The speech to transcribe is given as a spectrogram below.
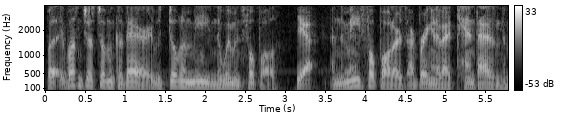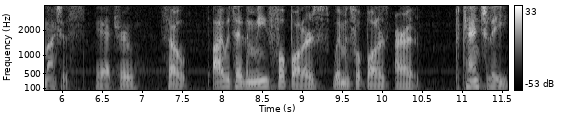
But it, wasn't just Dublin Kildare, it was Dublin Meath in the women's football. Yeah. And the yeah. Meath footballers are bringing about 10,000 to matches. Yeah, true. So I would say the Meath footballers, women's footballers, are potentially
